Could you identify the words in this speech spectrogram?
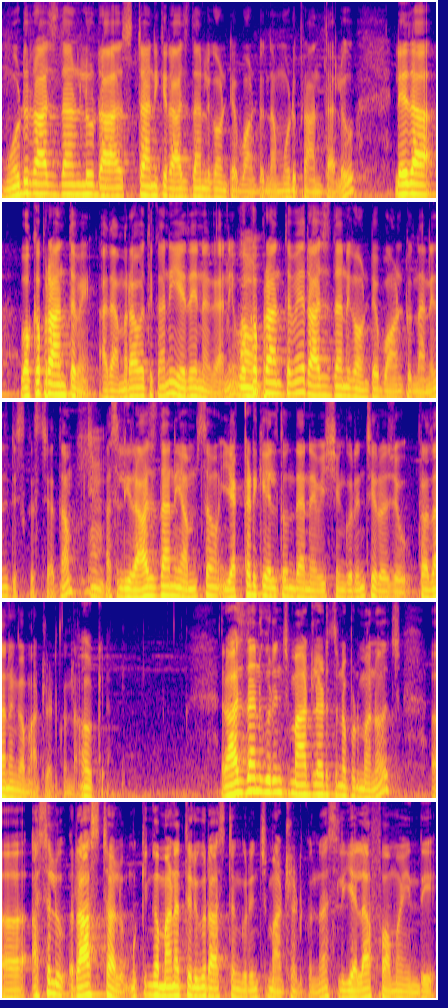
మూడు రాజధానులు రాష్ట్రానికి రాజధానులుగా ఉంటే బాగుంటుంది ఆ మూడు ప్రాంతాలు. లేదా ఒక ప్రాంతమే అది అమరావతి కానీ ఏదైనా కానీ ఒక ప్రాంతమే రాజధానిగా ఉంటే బాగుంటుంది అనేది డిస్కస్ చేద్దాం. అసలు ఈ రాజధాని అంశం ఎక్కడికి వెళ్తుంది అనే విషయం గురించి ఈరోజు ప్రధానంగా మాట్లాడుకుందాం. ఓకే. రాజధాని గురించి మాట్లాడుతున్నప్పుడు మనోజ్ అసలు రాష్ట్రాలు ముఖ్యంగా మన తెలుగు రాష్ట్రం గురించి మాట్లాడుకుందాం. అసలు ఎలా ఫామ్ అయింది?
